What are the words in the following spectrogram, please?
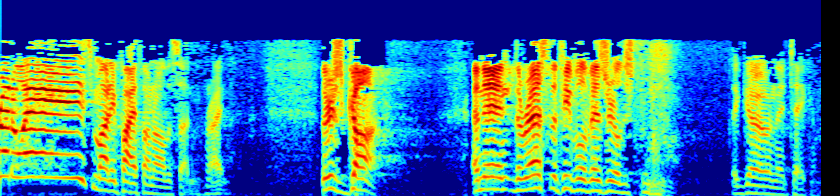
run away! It's Monty Python all of a sudden, right? They're just gone. And then the rest of the people of Israel just, they go and they take them.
